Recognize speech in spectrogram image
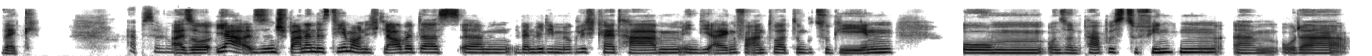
weg. Absolut. Also ja, es ist ein spannendes Thema und ich glaube, dass ähm, wenn wir die Möglichkeit haben, in die Eigenverantwortung zu gehen, um unseren Purpose zu finden ähm, oder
